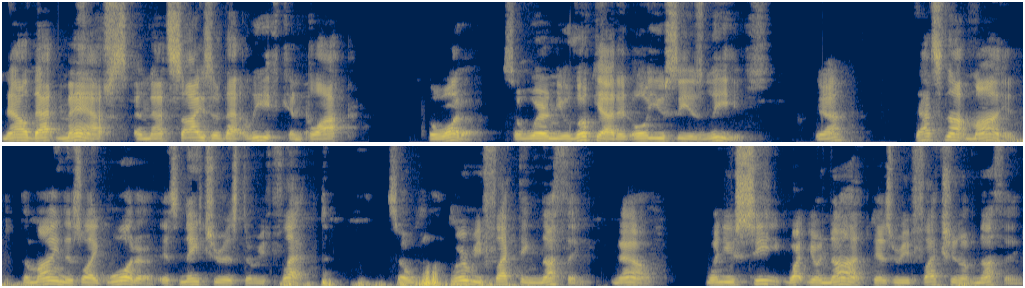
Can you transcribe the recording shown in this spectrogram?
Now that mass and that size of that leaf can block the water. So when you look at it, all you see is leaves. Yeah? That's not mind. The mind is like water, its nature is to reflect. So we're reflecting nothing now. When you see what you're not, there's a reflection of nothing.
